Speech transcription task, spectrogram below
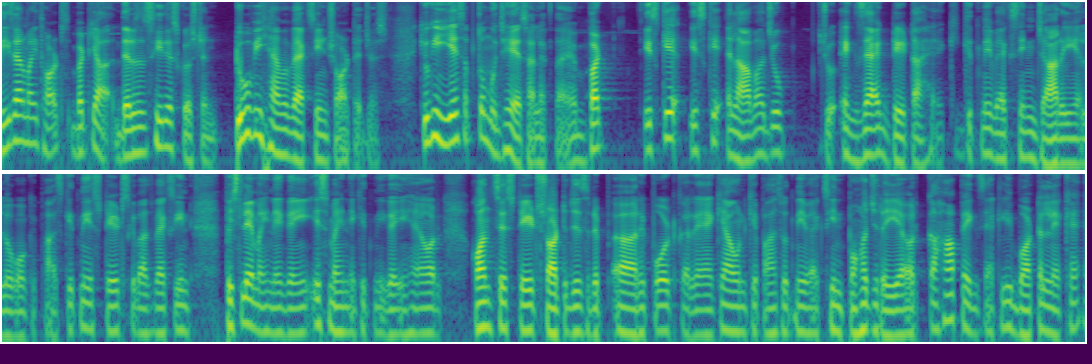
these are my thoughts but yeah there is a serious question do we have a vaccine shortages क्योंकि ये सब तो मुझे ऐसा लगता है. बट इसके इसके अलावा जो जो एग्जैक्ट डेटा है कि कितनी वैक्सीन जा रही हैं लोगों के पास, कितनी स्टेट्स के पास वैक्सीन पिछले महीने गई, इस महीने कितनी गई हैं और कौन से स्टेट शॉर्टेजेस रिपोर्ट कर रहे हैं, क्या उनके पास उतनी वैक्सीन पहुँच रही है और कहाँ पे एग्जैक्टली बॉटल नेक है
